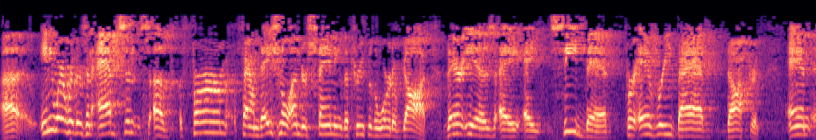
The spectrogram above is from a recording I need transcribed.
Uh, anywhere where there's an absence of firm foundational understanding of the truth of the Word of God, there is a, a seedbed for every bad doctrine. And uh,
